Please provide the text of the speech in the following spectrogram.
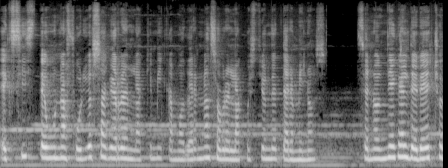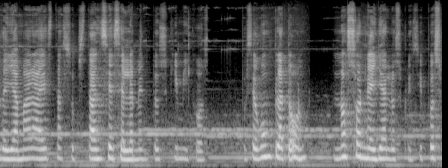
existe una furiosa guerra en la química moderna sobre la cuestión de términos. Se nos niega el derecho de llamar a estas sustancias elementos químicos, pues según Platón, no son ellas los principios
